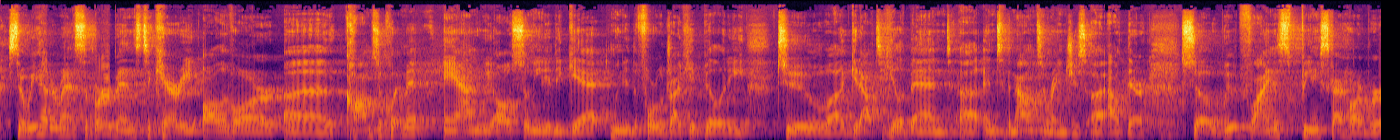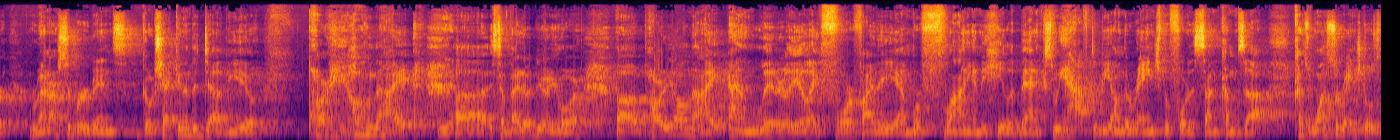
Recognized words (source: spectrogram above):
so we had to rent Suburbans to carry all of our uh, comms equipment, and we also needed to get, we needed the four wheel drive capability to uh, get out to Gila Bend uh, into the mountain ranges uh, out there. So we would fly into Phoenix Sky Harbor, rent our Suburbans, go check into the W, party all night, yeah. uh, something I don't do anymore. Uh, party all night, and literally at like 4 or 5 a.m., we're flying into Gila Bend because we have to be on the range before the sun comes up. Because once the range goes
